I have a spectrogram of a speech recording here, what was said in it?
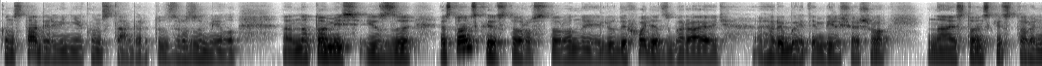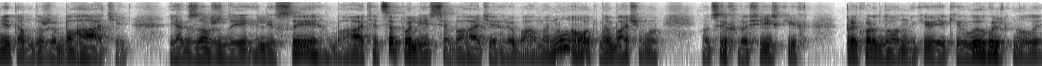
концтабір, він є концтабір, тут зрозуміло. Е, Натомість із естонської стор- сторони люди ходять, збирають гриби, тим більше, що на естонській стороні там дуже багаті, як завжди, ліси, багаті. Це полісся, багаті грибами. Ну, а от ми бачимо оцих російських прикордонників, які вигулькнули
